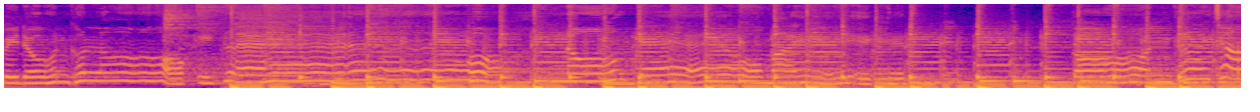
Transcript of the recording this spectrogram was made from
ไปโดนเขาหลอกอีกแล้วน้องแก้วไม่เข็ดก่อนเคยช้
